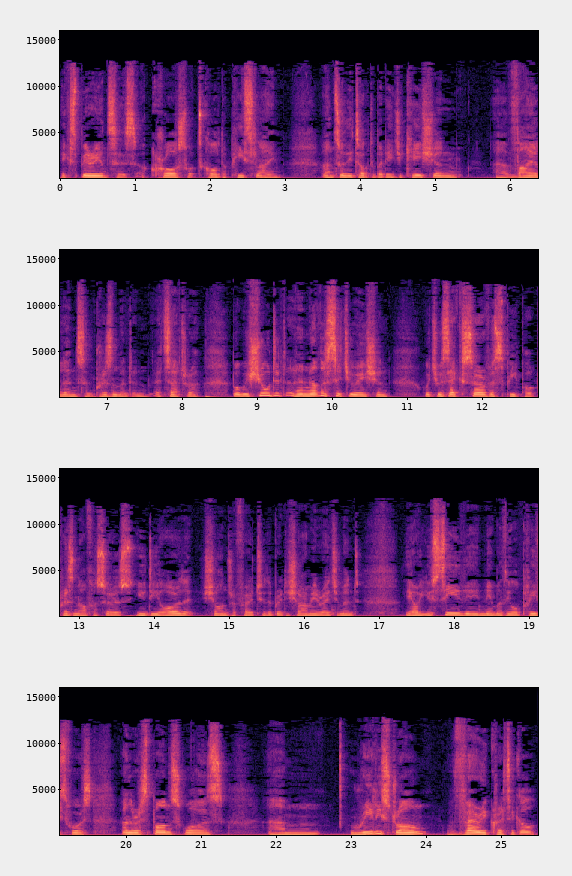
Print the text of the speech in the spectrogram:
experiences across what's called a peace line. And so they talked about education, uh, violence, imprisonment, and etc. But we showed it in another situation, which was ex-service people, prison officers, UDR that Sean's referred to, the British Army Regiment, the RUC, the name of the old police force, and the response was um, really strong, very critical,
